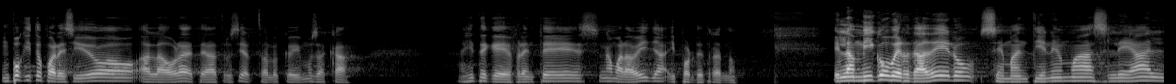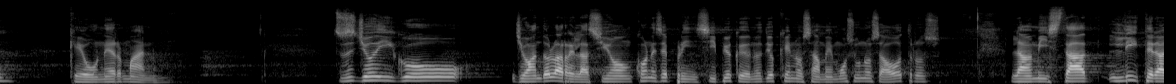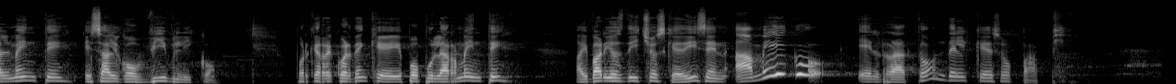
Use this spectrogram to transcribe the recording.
Un poquito parecido a la obra de teatro, ¿cierto? A lo que vimos acá. Hay gente que de frente es una maravilla y por detrás no. El amigo verdadero se mantiene más leal que un hermano. Entonces yo digo, llevando la relación con ese principio que Dios nos dio que nos amemos unos a otros, la amistad literalmente es algo bíblico. Porque recuerden que popularmente hay varios dichos que dicen, amigo, el ratón del queso papi.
